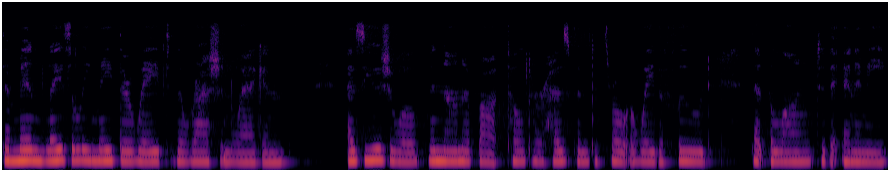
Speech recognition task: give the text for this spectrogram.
The men lazily made their way to the ration wagon. As usual, Ninanabat told her husband to throw away the food that belonged to the enemy.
